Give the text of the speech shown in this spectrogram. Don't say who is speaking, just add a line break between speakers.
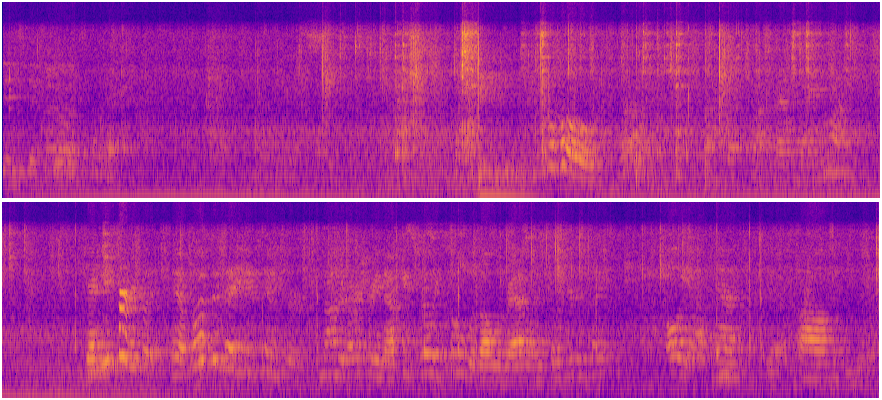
Oh. Yeah, he's perfectly, yeah, both of they use him for mounted archery enough? He's really cool with all the rattling, don't you think?
Oh, yeah.
And, um,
